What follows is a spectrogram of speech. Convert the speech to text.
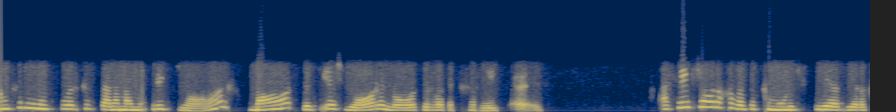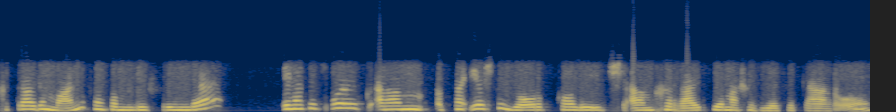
aangeneem en voorgestel in my matriekjaar, maar dis eers jare later wat ek gered is. As 6-jarige was ek gemolesteer deur 'n getroude man van familievriende En ek is ook um op my eerste jaar op college um geryp deur my gewese kerel.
